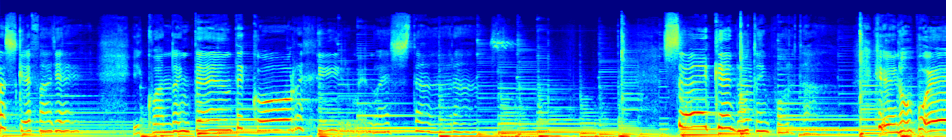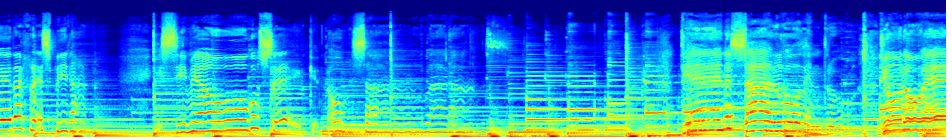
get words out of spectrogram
Que fallé y cuando intente corregirme no estarás. Sé que no te importa, que no puedas respirar y si me ahogo sé que no me salvarás. Tienes algo dentro, yo lo he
